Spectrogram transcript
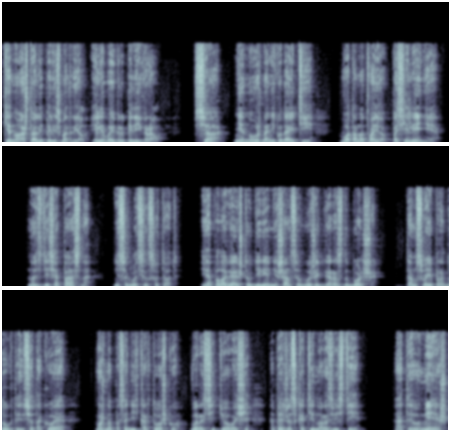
«Кино, что ли, пересмотрел? Или в игры переиграл?» «Все, не нужно никуда идти. Вот оно твое, поселение». «Но здесь опасно», — не согласился тот. «Я полагаю, что в деревне шансов выжить гораздо больше. Там свои продукты и все такое. Можно посадить картошку, вырастить овощи, опять же скотину развести. А ты умеешь?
